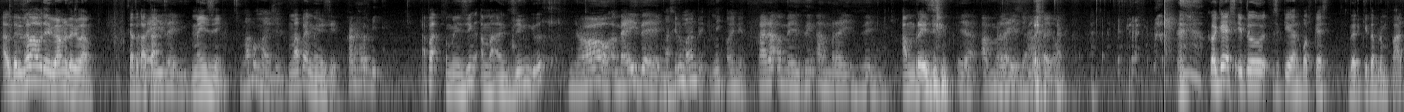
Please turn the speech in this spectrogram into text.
Ah, dari Lam apa dari Lam dari Lam? Satu kata. Amazing. Amazing. Kenapa Majin? Kenapa amazing? Kan Herbie. Apa amazing sama anjing gitu? No, amazing. Ngasih lu mana, Ri? Nih, oh ini. Karena amazing, amazing. Amazing. Iya, Berarti si amazing. Arte dong. Oke guys, itu sekian podcast dari kita berempat.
